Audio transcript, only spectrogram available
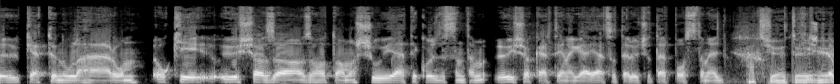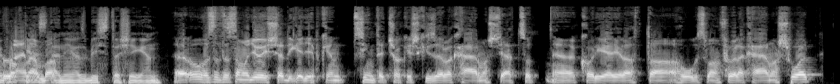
2-0-3, oké, ő is az a, az a hatalmas súlyjátékos, de szerintem ő is akár tényleg eljátszott erőcsatár poszton egy Hát sőt, ő, ő fog kezdeni, az biztos, igen. Hozzáteszem, hogy ő is eddig egyébként szinte csak és kizárólag hármast játszott karrierje alatt a Hawksban, főleg hármas volt.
